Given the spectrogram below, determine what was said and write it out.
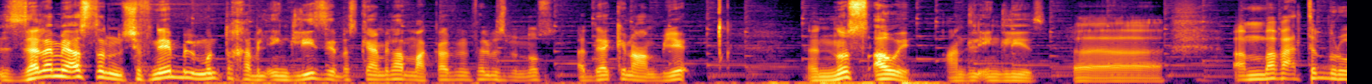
الزلمة أصلا شفناه بالمنتخب الإنجليزي بس كان عم بيلعب مع كالفين فيلبس بالنص. قد إيه كانوا عم بي النص قوي عند الإنجليز. آه ما بعتبره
